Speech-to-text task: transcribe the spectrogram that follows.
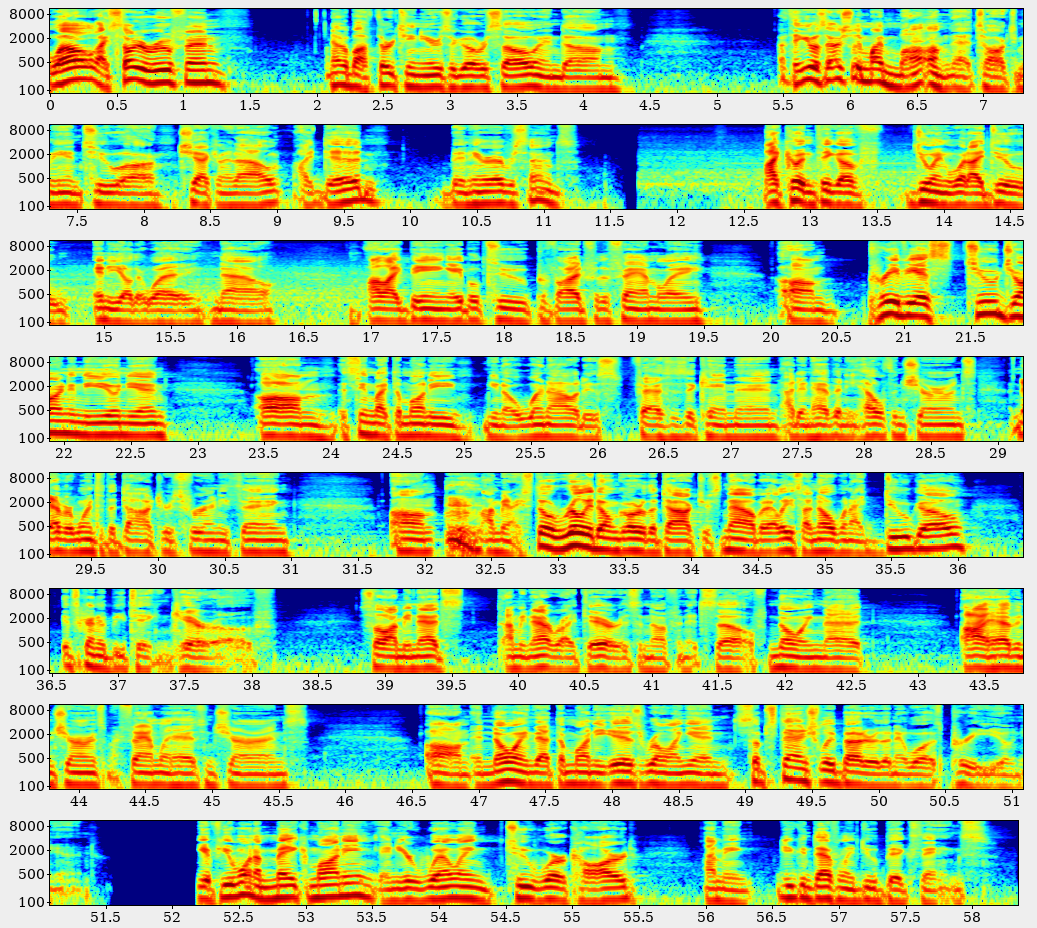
well, I started roofing about 13 years ago or so, and um, I think it was actually my mom that talked me into uh, checking it out. I did. Been here ever since. I couldn't think of doing what I do any other way now. I like being able to provide for the family. Um, previous to joining the union, um, it seemed like the money, you know, went out as fast as it came in. I didn't have any health insurance. I never went to the doctors for anything. Um, I mean, I still really don't go to the doctors now, but at least I know when I do go, it's going to be taken care of. So, I mean, that's, I mean, that right there is enough in itself, knowing that I have insurance, my family has insurance, um, and knowing that the money is rolling in substantially better than it was pre union. If you want to make money and you're willing to work hard, I mean, you can definitely do big things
